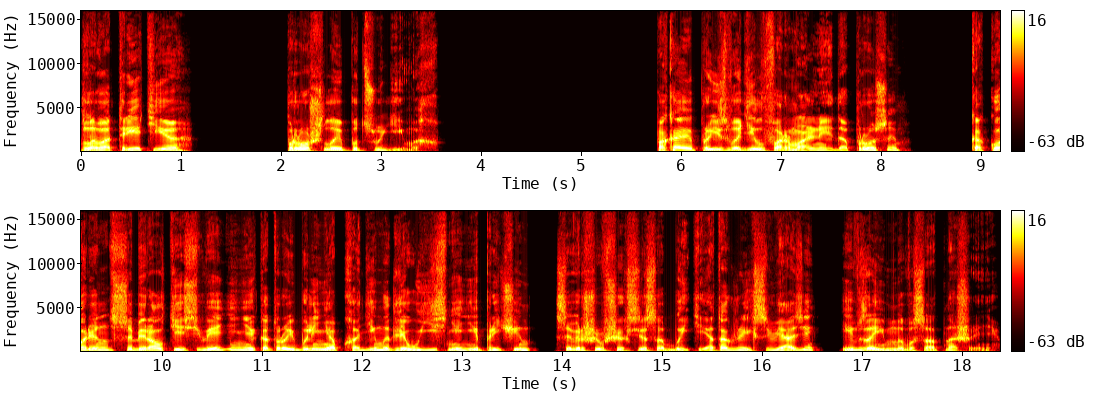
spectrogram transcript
Глава третья. Прошлое подсудимых. Пока я производил формальные допросы, Кокорин собирал те сведения, которые были необходимы для уяснения причин совершившихся событий, а также их связи и взаимного соотношения.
